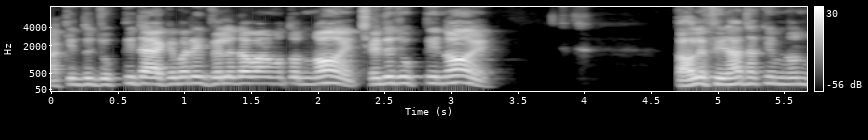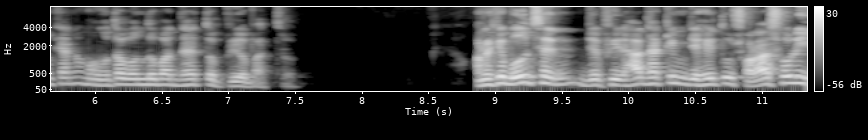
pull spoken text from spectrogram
না। কিন্তু যুক্তিটা একেবারেই ফেলে দেওয়ার মতো নয়, ছেদে যুক্তি নয়। তাহলে ফিরহাদ হাকিম নন কেন? মমতা বন্দ্যোপাধ্যায়ের তো প্রিয় পাত্র। অনেকে বলছেন যে ফিরহাদ হাকিম যেহেতু সরাসরি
